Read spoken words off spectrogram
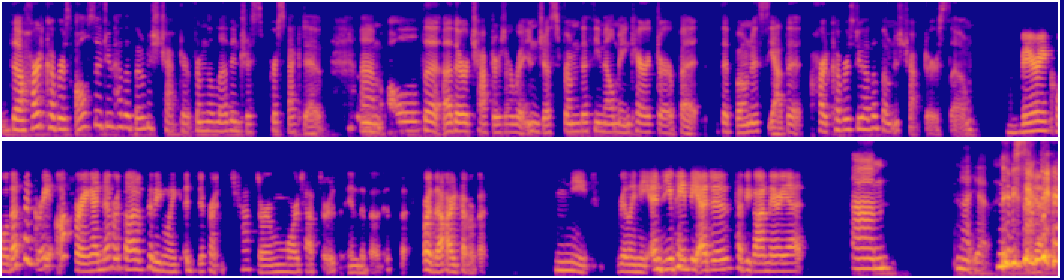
the hardcovers also do have a bonus chapter from the love interest perspective. Um, all the other chapters are written just from the female main character, but the bonus, yeah, the hardcovers do have a bonus chapter. So very cool. That's a great offering. I never thought of putting like a different chapter or more chapters in the bonus book or the hardcover book. Neat. Really neat. And do you paint the edges? Have you gone there yet? Um not yet. Maybe someday.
